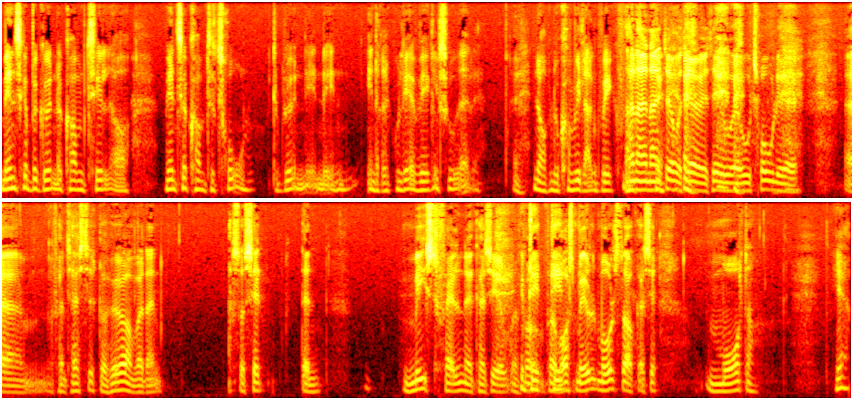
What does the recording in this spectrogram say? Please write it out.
mennesker begyndte at komme til, og mennesker kom til troen. Det blev en, en, en, en regulær vækkelse ud af det. Nå, nu kom vi langt væk. Nej, nej, nej, det, var, det, var, det er jo utroligt øh, fantastisk at høre om, hvordan altså selv den mest faldende, kan jeg sige, for, det, det, vores vores målstok, altså morder, ja.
